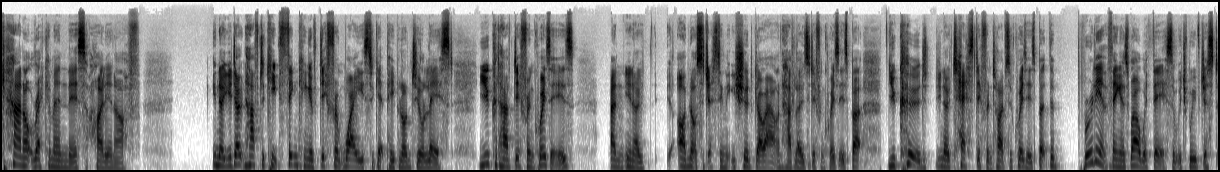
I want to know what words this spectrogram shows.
Cannot recommend this highly enough. You know, you don't have to keep thinking of different ways to get people onto your list. You could have different quizzes, and you know, I'm not suggesting that you should go out and have loads of different quizzes, but you could, you know, test different types of quizzes. But the brilliant thing as well with this, which we've just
